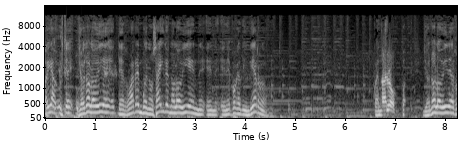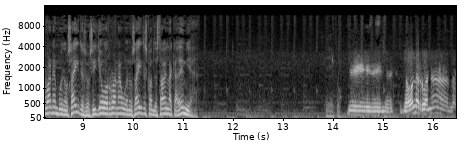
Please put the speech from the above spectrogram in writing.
Oiga, usted, yo no lo vi de, de Ruana en Buenos Aires, no lo vi en, en, en épocas de invierno. Cuando- Aló. Yo no lo vi de Ruana en Buenos Aires, o sí llevo Ruana a Buenos Aires cuando estaba en la academia. Eh, no, la ruana la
